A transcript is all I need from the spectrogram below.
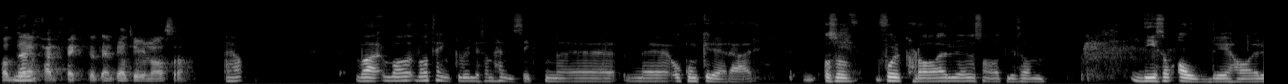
Hadde Men- den perfekte temperaturen også. Hva, hva, hva tenker du liksom hensikten med, med å konkurrere er? Altså forklar sånn at liksom de som aldri har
